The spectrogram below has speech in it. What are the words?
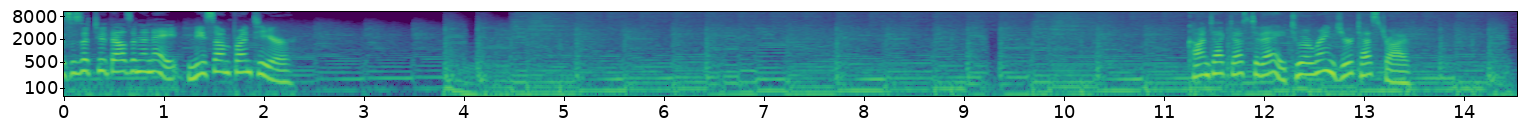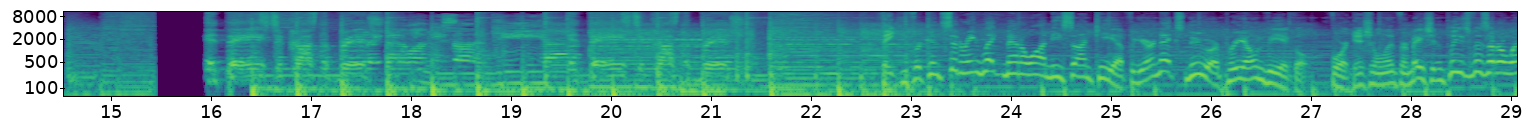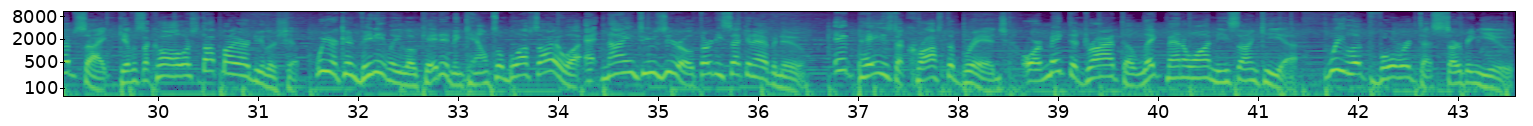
This is a 2008 Nissan Frontier. Contact us today to arrange your test drive. It pays to cross the bridge. It pays to cross the bridge. Thank you for considering Lake Manawa Nissan Kia for your next new or pre-owned vehicle. For additional information, please visit our website, give us a call, or stop by our dealership. We are conveniently located in Council Bluffs, Iowa at 920 32nd Avenue. It pays to cross the bridge or make the drive to Lake Manawa Nissan Kia. We look forward to serving you.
